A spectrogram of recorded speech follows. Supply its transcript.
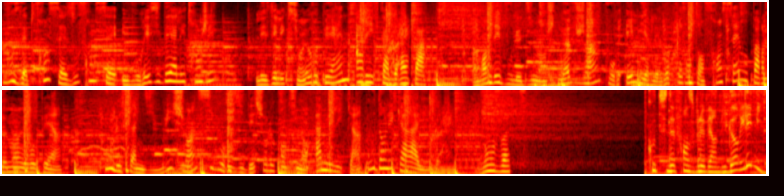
Vous êtes française ou français et vous résidez à l'étranger Les élections européennes arrivent à grands pas. Rendez-vous le dimanche 9 juin pour élire les représentants français au Parlement européen. Ou le samedi 8 juin si vous résidez sur le continent américain ou dans les Caraïbes. Bon vote Écoute de France Bleu Bigorre, il est midi.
